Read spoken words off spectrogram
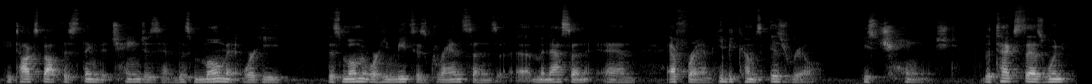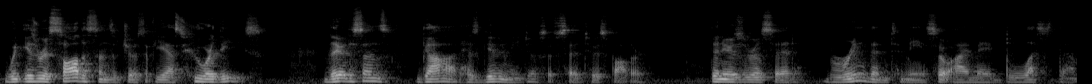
he talks about this thing that changes him, this moment where he this moment where he meets his grandsons, uh, Manasseh and Ephraim, he becomes Israel. He's changed the text says, when, when Israel saw the sons of Joseph, he asked, Who are these? They are the sons God has given me, Joseph said to his father. Then Israel said, Bring them to me so I may bless them.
